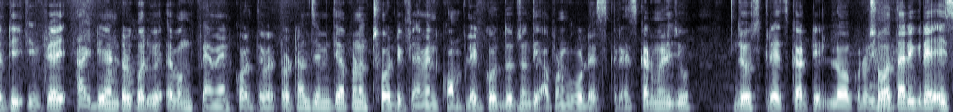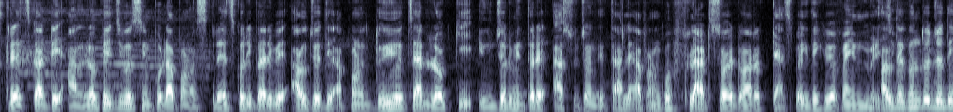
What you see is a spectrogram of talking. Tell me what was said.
ଏଠି U P I ID enter କରିବେ ଏବଂ ପେମେଣ୍ଟ କରିଦେବେ ଟୋଟାଲ୍ ଯେମିତି ଆପଣ ଛଅଟି ପେମେଣ୍ଟ କମ୍ପ୍ଲିଟ୍ କରିଦେଉଛନ୍ତି ଆପଣଙ୍କୁ ଗୋଟେ ସ୍କ୍ରାଚ୍ କାର୍ଡ଼ ମିଳିଯିବ जो स्क्रेच कार्डটি লক রয়েছে ছ তারিখে এই স্ক্রেচ কার্ডটি আনলক হয়ে সিম্পল আপনার স্ক্রেচ করে পারবে আদি আপনার দুই হাজার লকি ইউজর ভিতরে আসুচার তাহলে আপনার ফ্ল্যাট শহে টাকার ক্যাশব্যাক দেখা মিলে আউ দেখুন যদি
